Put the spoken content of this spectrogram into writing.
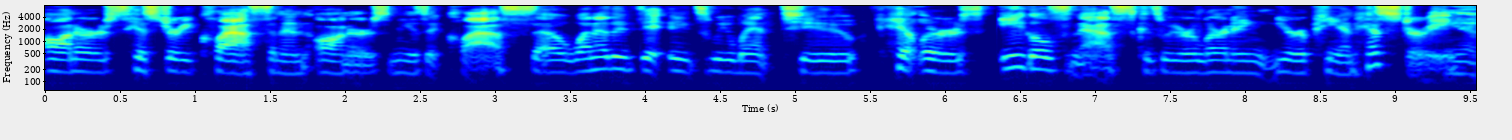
honors history class and an honors music class. So one of the days we went to Hitler's Eagle's Nest because we were learning European history. Yeah.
